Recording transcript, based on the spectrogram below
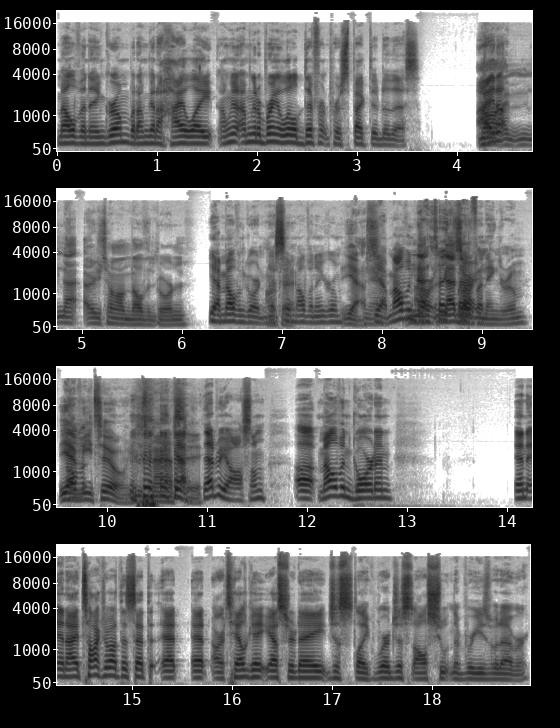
Melvin Ingram, but I'm going to highlight. I'm going I'm going to bring a little different perspective to this. I No, don't. I'm not, are you talking about Melvin Gordon? Yeah, Melvin Gordon. Did I say Okay. Melvin Ingram? Yes. Yeah, Melvin Gordon. Sorry. Melvin Ingram. Yeah, Melvin- me too. He's nasty. That'd be awesome. Uh, Melvin Gordon, and and I talked about this at the, at at our tailgate yesterday. Just like we're just all shooting the breeze, whatever.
